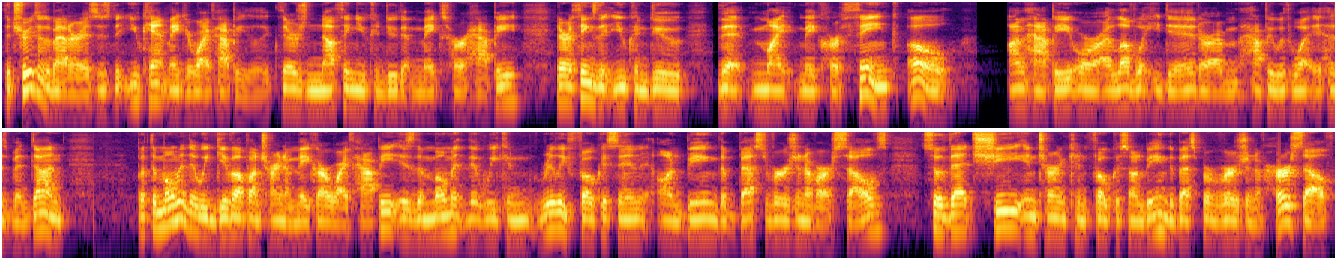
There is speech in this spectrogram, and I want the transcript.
The truth of the matter is is that you can't make your wife happy. Like there's nothing you can do that makes her happy. There are things that you can do that might make her think oh i'm happy or i love what he did or i'm happy with what has been done. But the moment that we give up on trying to make our wife happy is the moment that we can really focus in on being the best version of ourselves so that she in turn can focus on being the best version of herself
